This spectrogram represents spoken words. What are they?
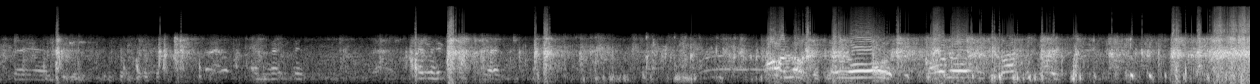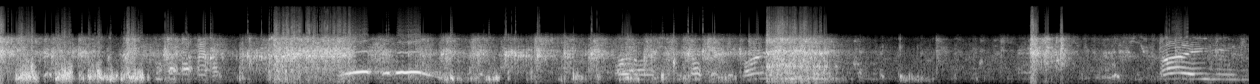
In. I like this. I like this. Oh, look, it's a. Oh, no, it's not the Oh, no,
